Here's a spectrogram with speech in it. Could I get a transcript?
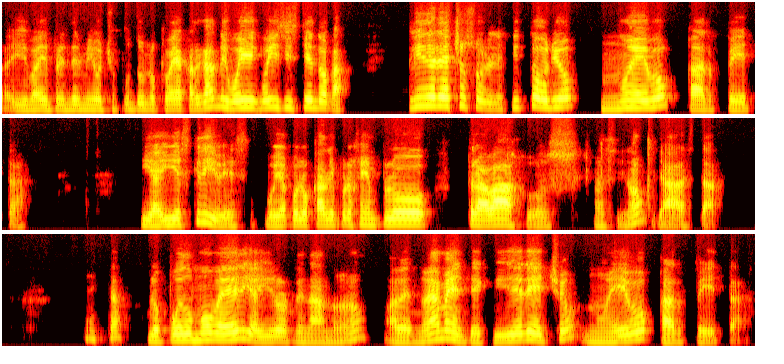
ahí va a ir prender mi 8.1 que vaya cargando y voy, voy insistiendo acá. Clic derecho sobre el escritorio, nuevo, carpeta. Y ahí escribes. Voy a colocarle, por ejemplo, trabajos, así, ¿no? Ya está. Ahí está. Lo puedo mover y a ir ordenándolo, ¿no? A ver, nuevamente, clic derecho, nuevo, carpeta.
